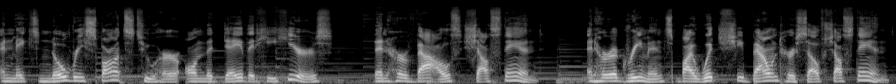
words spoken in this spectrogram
and makes no response to her on the day that he hears, then her vows shall stand and her agreements by which she bound herself shall stand.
